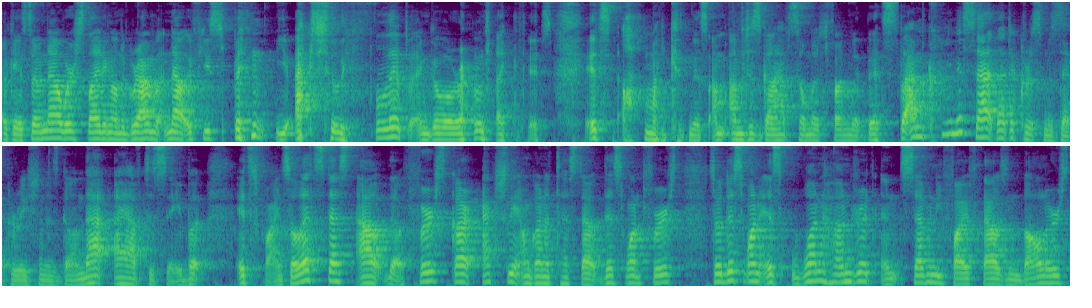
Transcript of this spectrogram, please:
Okay so now we're sliding on the ground but now if you spin you actually flip and go around like this. It's oh my goodness I'm, I'm just gonna have so much fun with this. But I'm kinda sad that the Christmas decoration is gone that I have to say but it's fine. So let's test out the first car actually I'm gonna test out this one first. So this one is $175,000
